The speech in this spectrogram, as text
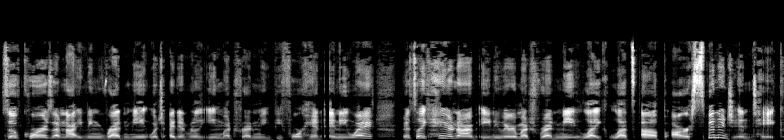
So, of course, I'm not eating red meat, which I didn't really eat much red meat beforehand anyway. But it's like, hey, you're not eating very much red meat, like let's up our spinach intake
